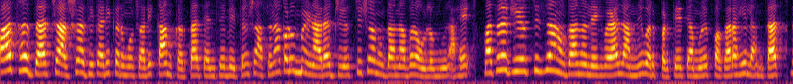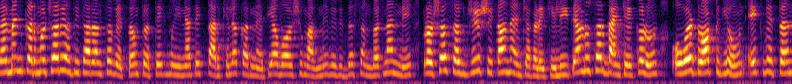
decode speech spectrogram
पाच हजार चारशे अधिकारी कर्मचारी काम करतात. त्यांचे वेतन शासनाकडून मिळणाऱ्या जीएसटीच्या अनुदानावर अवलंबून आहे. मात्र जीएसटीचे अनुदान अनेक वेळा लांबणीवर पडते. त्यामुळे पगारही लांबतात. दरम्यान कर्मचारी अधिकाऱ्यांचं वेतन प्रत्येक महिन्यात एक तारखेला करण्यात यावं अशी मागणी विविध संघटनांनी प्रशासक जे श्रीकांत यांच्याकडे केली. त्यानुसार बँकेकडून ओव्हरड्राफ्ट घेऊन एक वेतन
